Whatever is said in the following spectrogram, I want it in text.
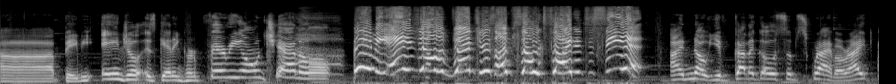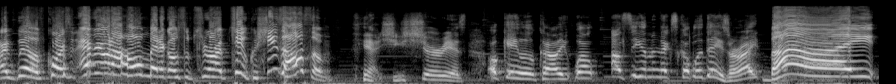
Uh, Baby Angel is getting her very own channel. Baby Angel Adventures! I'm so excited to see! I know, you've got to go subscribe, all right? I will, of course, and everyone at home better go subscribe too, because she's awesome! Yeah, she sure is. Okay, little Carly, well, I'll see you in the next couple of days, all right? Bye!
